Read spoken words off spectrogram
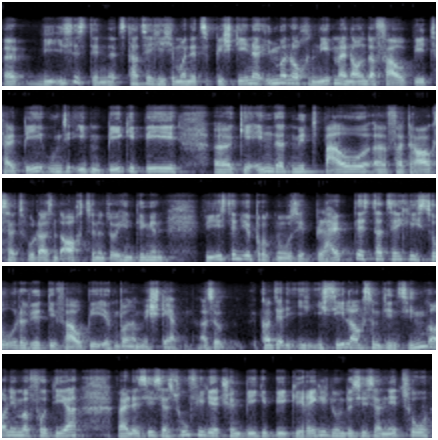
Äh, wie ist es denn jetzt tatsächlich? Ich meine, jetzt bestehen ja immer noch nebeneinander VB Teil B und eben BGB, äh, geändert mit Bauvertrag seit 2018 und solchen Dingen. Wie ist denn Ihre Prognose? Bleibt es tatsächlich so oder wird die VB irgendwann einmal sterben? Also ganz ehrlich, ich, ich sehe langsam den Sinn gar nicht mehr von der, weil es ist ja so viel jetzt schon im BGB geregelt und es ist ja nicht so,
